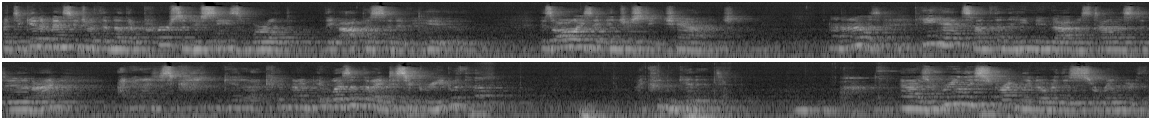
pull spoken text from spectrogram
but to get a message with another person who sees the world the opposite of you is always an interesting challenge. And I was, he had something that he knew God was telling us to do, and I, I mean, I just couldn't get it. I couldn't. I, it wasn't that I disagreed with him I couldn't get it. And I was really struggling over this surrender thing.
